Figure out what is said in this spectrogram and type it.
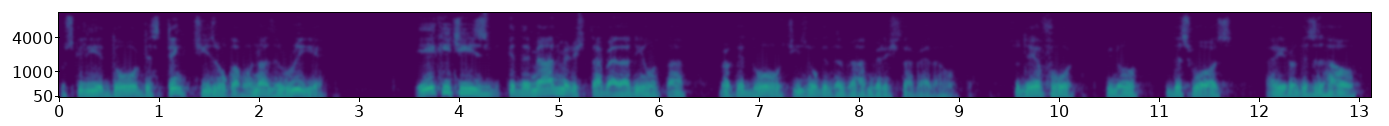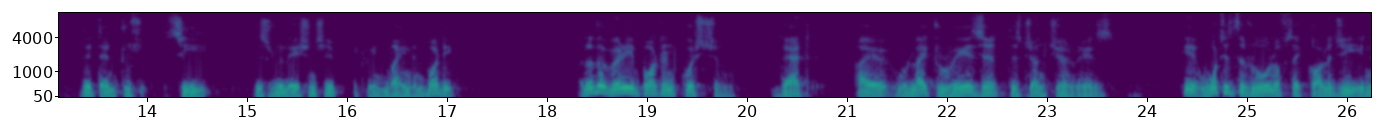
اس کے لیے دو ڈسٹنکٹ چیزوں کا ہونا ضروری ہے۔ ایک ہی چیز کے درمیان میں رشتہ پیدا نہیں ہوتا، بلکہ دو چیزوں کے درمیان میں رشتہ پیدا ہوتا ہے۔ So therefore you know this was you know this is how they tend to see this relationship between mind and body another very important question that I would like to raise at this juncture raise کہ what is the role of psychology in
